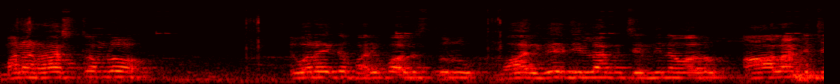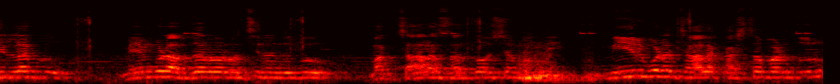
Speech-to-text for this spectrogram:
మన రాష్ట్రంలో ఎవరైతే పరిపాలిస్తున్నారు వారు ఇదే జిల్లాకు చెందిన వారు అలాంటి జిల్లాకు మేము కూడా అబ్జర్వర్ వచ్చినందుకు మాకు చాలా సంతోషం ఉంది. మీరు కూడా చాలా కష్టపడుతున్నారు.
